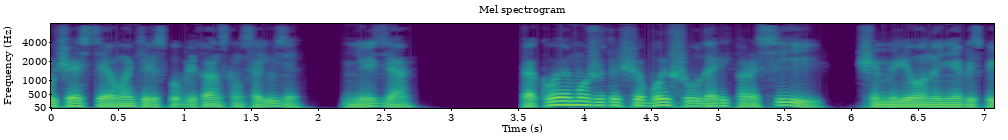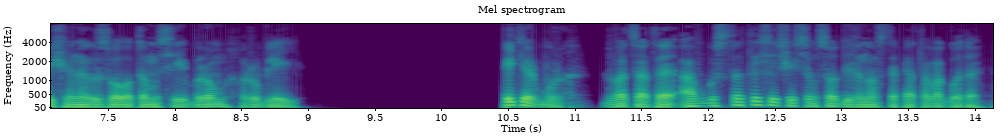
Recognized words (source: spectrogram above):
участия в антиреспубликанском союзе нельзя. Такое может еще больше ударить по России, чем миллионы необеспеченных золотом и серебром рублей. Петербург, 20 августа 1795 года.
